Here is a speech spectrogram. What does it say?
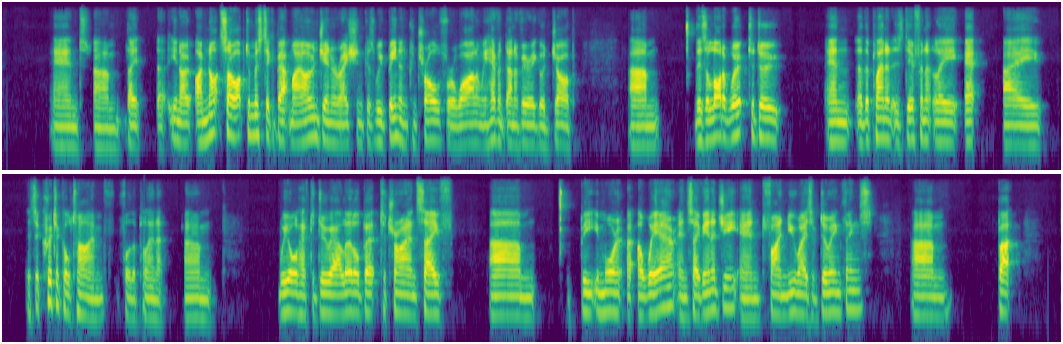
and um, they, uh, you know, I'm not so optimistic about my own generation because we've been in control for a while and we haven't done a very good job. Um, there's a lot of work to do, and the planet is definitely at a it's a critical time for the planet. Um, we all have to do our little bit to try and save um, be more aware and save energy and find new ways of doing things. Um, but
